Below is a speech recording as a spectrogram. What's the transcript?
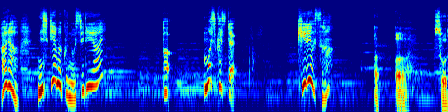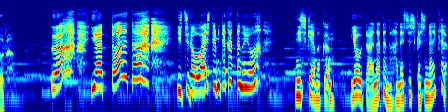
あら錦山君のお知り合い？あもしかして桐生さん？ああそうだがうわやっと会えた。一度お会いしてみたかったのよ。錦山君酔うとあなたの話しかしないから。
